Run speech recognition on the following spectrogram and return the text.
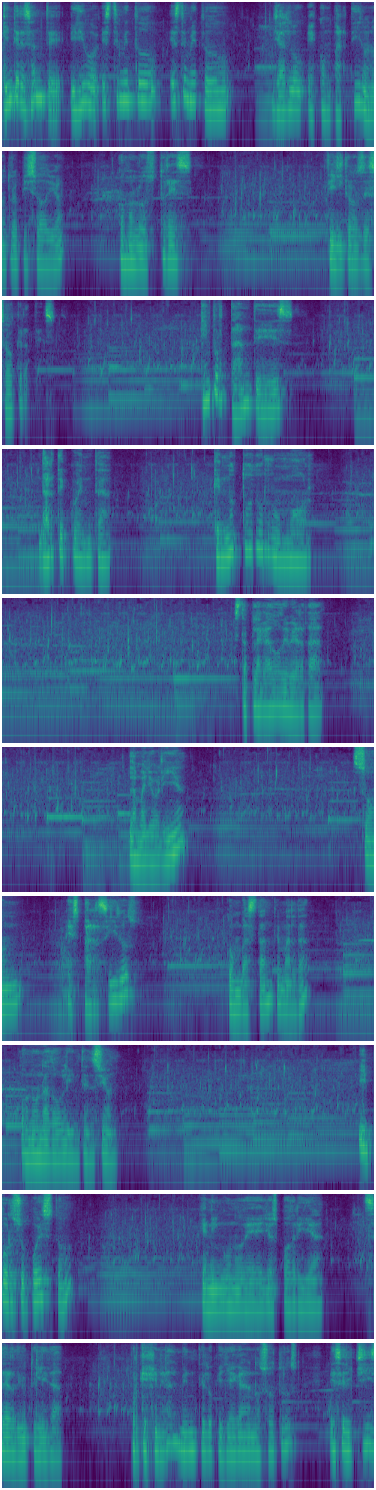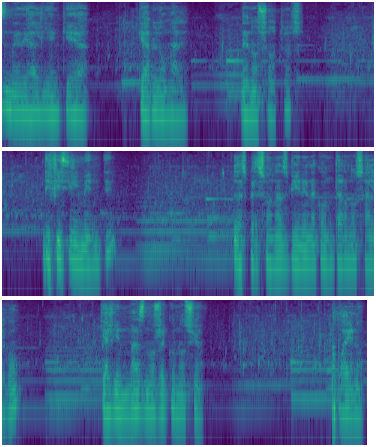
Qué interesante. Y digo, este método, este método ya lo he compartido en otro episodio, como los tres filtros de Sócrates. Qué importante es darte cuenta que no todo rumor está plagado de verdad. La mayoría son esparcidos con bastante maldad, con una doble intención. Y por supuesto que ninguno de ellos podría ser de utilidad. Porque generalmente lo que llega a nosotros es el chisme de alguien que, que habló mal de nosotros. Difícilmente las personas vienen a contarnos algo que alguien más nos reconoció. Bueno,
